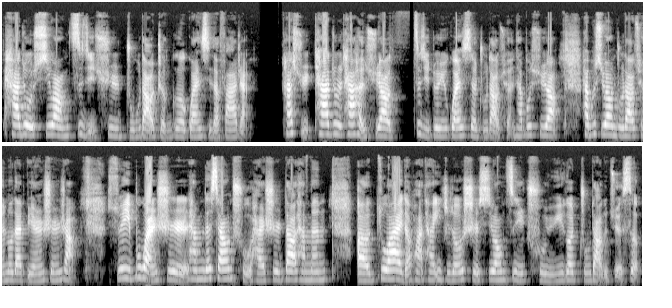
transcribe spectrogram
他就希望自己去主导整个关系的发展。他需他就是他很需要自己对于关系的主导权，他不需要，他不希望主导权落在别人身上，所以不管是他们的相处，还是到他们呃做爱的话，他一直都是希望自己处于一个主导的角色。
